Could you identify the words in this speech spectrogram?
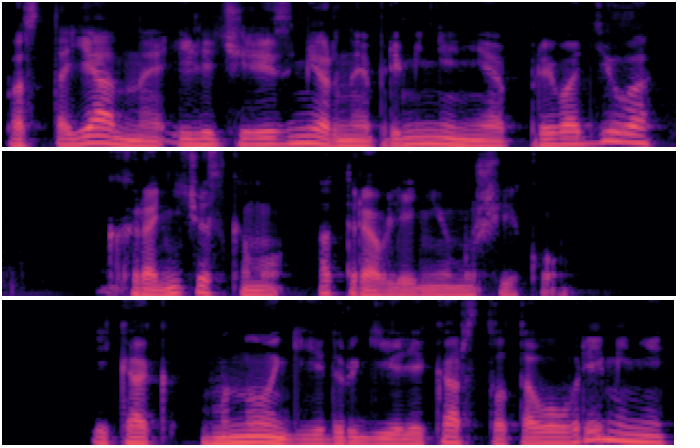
постоянное или чрезмерное применение приводило к хроническому отравлению мышьяком. И как многие другие лекарства того времени,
